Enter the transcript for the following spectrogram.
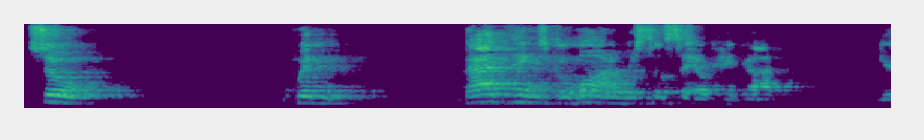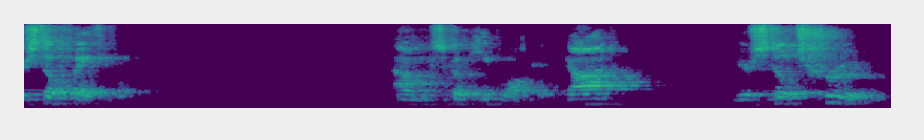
So when bad things go on and we still say, okay, God, you're still faithful. I'm just going to keep walking. God, you're still true.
